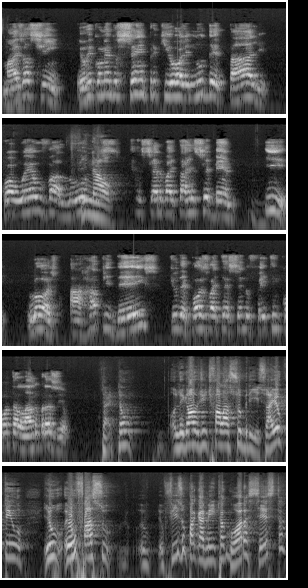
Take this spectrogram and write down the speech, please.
Mas assim, eu recomendo sempre que olhe no detalhe qual é o valor Final. que o beneficiário vai estar tá recebendo. E, lógico, a rapidez que o depósito vai ter sendo feito em conta lá no Brasil. Tá, então, legal a gente falar sobre isso. Aí eu tenho. Eu, eu faço. Eu, eu fiz o pagamento agora, sexta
